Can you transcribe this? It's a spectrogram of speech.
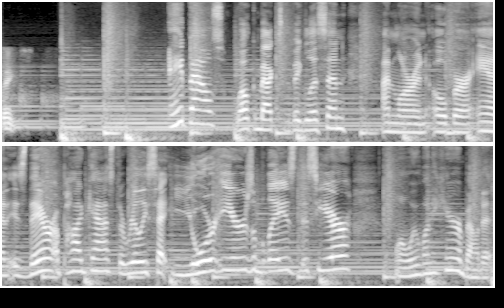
Thanks. Hey, pals, welcome back to The Big Listen. I'm Lauren Ober, and is there a podcast that really set your ears ablaze this year? Well, we want to hear about it.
